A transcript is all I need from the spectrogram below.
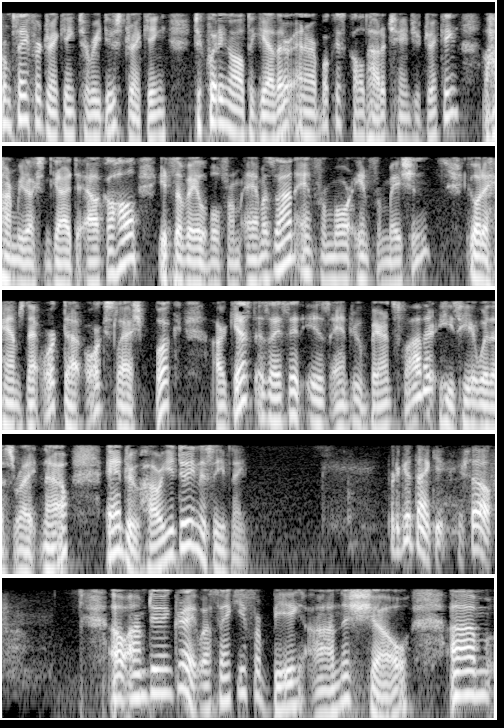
from safer drinking to reduced drinking to quitting altogether. And our book is called How to Change Your Drinking A Harm Reduction Guide to Alcohol. It's available from Amazon. And for more information, go to hamsnetwork.org slash book. Our guest, as I said, is Andrew Bairnsfather. He's here with us right now. Andrew, how are you doing this evening? Pretty good, thank you. Yourself? Oh, I'm doing great. Well, thank you for being on the show. Um,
